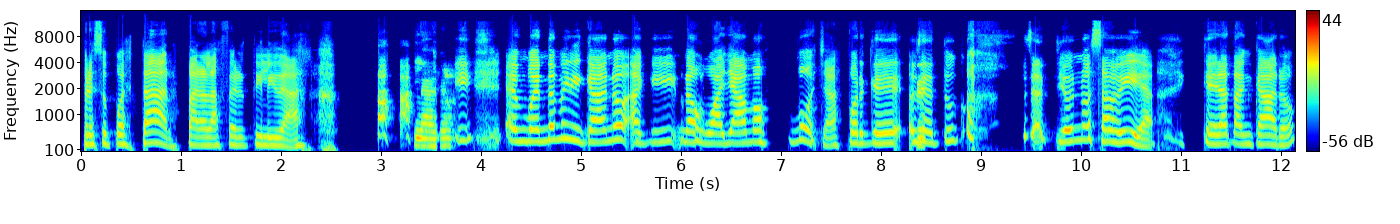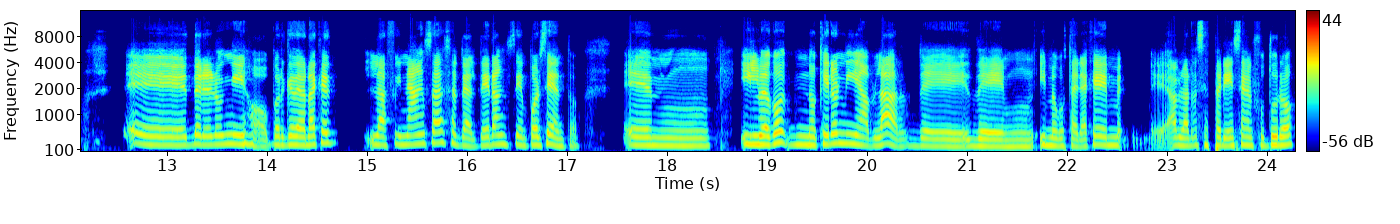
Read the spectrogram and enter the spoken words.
presupuestar para la fertilidad. Claro. y en buen dominicano aquí nos guayamos muchas, porque, o sea, tú, o sea, yo no sabía que era tan caro eh, tener un hijo, porque de verdad que las finanzas se te alteran 100%. Em, y luego no quiero ni hablar de, de y me gustaría que eh, hablar de esa experiencia en el futuro,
